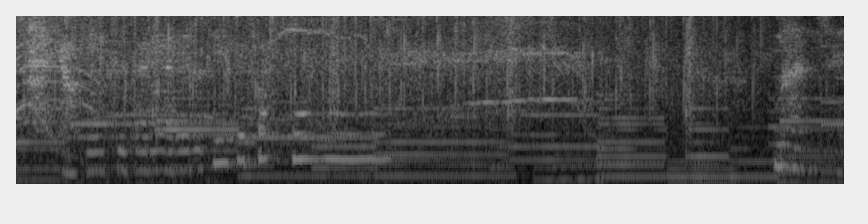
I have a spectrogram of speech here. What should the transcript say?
자, 여기에 두 다리 아래로 내릴 거고. 만세.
